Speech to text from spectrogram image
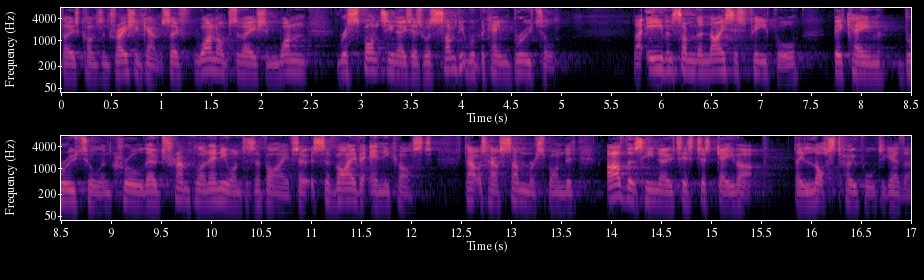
those concentration camps. So, one observation, one response he noticed was some people became brutal. Like, even some of the nicest people became brutal and cruel. They would trample on anyone to survive. So, survive at any cost. That was how some responded. Others, he noticed, just gave up. They lost hope altogether.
